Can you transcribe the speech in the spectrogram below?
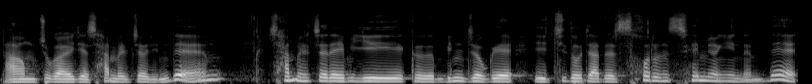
다음 주가 이제 3일절인데 3일절에 이 그 민족의 이 지도자들 33명이 있는데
